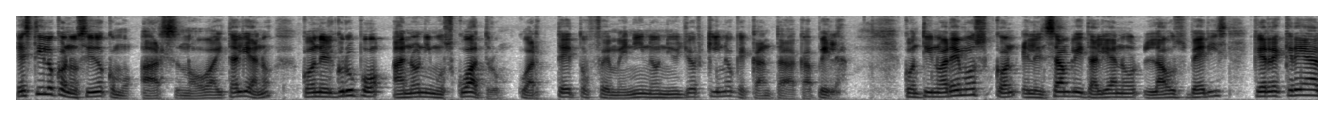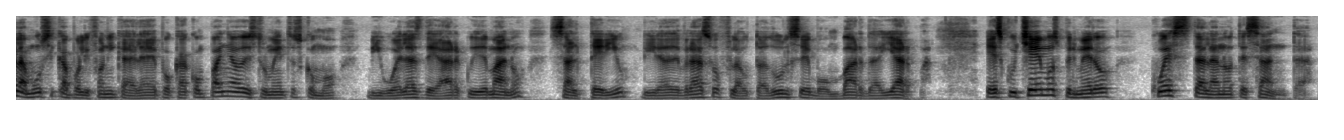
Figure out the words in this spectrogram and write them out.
estilo conocido como Ars Nova italiano, con el grupo Anonymous 4, cuarteto femenino neoyorquino que canta a capela. Continuaremos con el ensamble italiano Laus Beris, que recrea la música polifónica de la época, acompañado de instrumentos como vihuelas de arco y de mano, salterio, lira de brazo, flauta dulce, bombarda y arpa. Escuchemos primero Cuesta la note santa,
